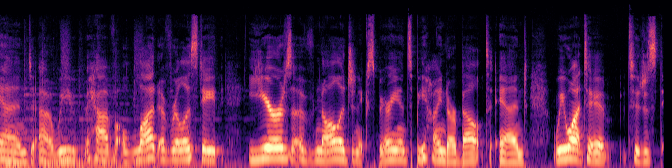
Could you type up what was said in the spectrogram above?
And uh, we have a lot of real estate years of knowledge and experience behind our belt. And we want to, to just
